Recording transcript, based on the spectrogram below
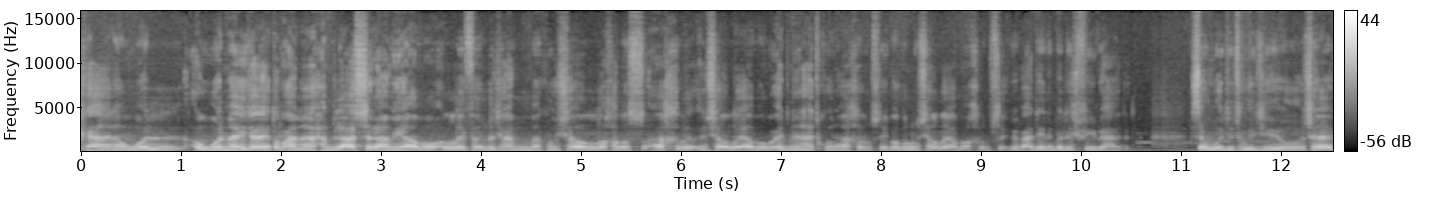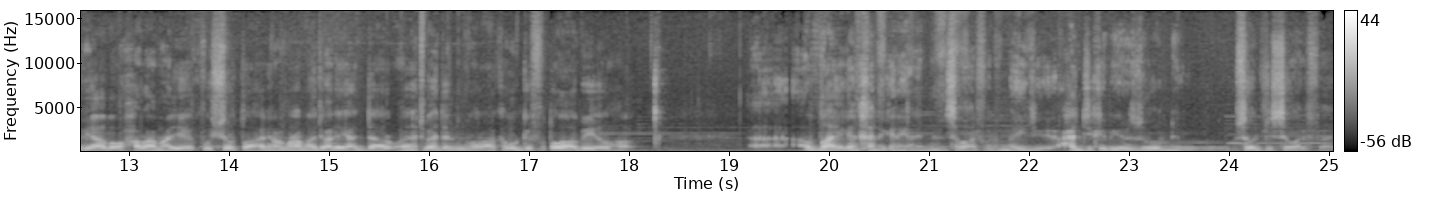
كان اول أول ما يجي علي طبعا الحمد لله على السلامة يابا الله يفرج همك وإن شاء الله خلاص اخر إن شاء الله يابا وعدنا إنها تكون آخر مصيبة أقول له إن شاء الله يابا آخر مصيبة بعدين يبلش فيه بهذا. سودت وجهي وشايف يابا وحرام عليك والشرطة أنا عمرها ما جو علي على الدار وأنا أتبهدل من وراك أوقف طوابير وها اتضايق انخنق أنا يعني من سوالفه لما يجي حجي كبير يزورني وسولف السوالف هاي.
